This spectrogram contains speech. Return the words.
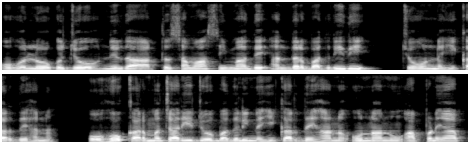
ਉਹ ਲੋਕ ਜੋ ਨਿਰਧਾਰਤ ਸਮਾਂ ਸੀਮਾ ਦੇ ਅੰਦਰ ਬਦਲੀ ਦੀ ਚੋਣ ਨਹੀਂ ਕਰਦੇ ਹਨ। ਉਹ ਕਰਮਚਾਰੀ ਜੋ ਬਦਲੀ ਨਹੀਂ ਕਰਦੇ ਹਨ, ਉਹਨਾਂ ਨੂੰ ਆਪਣੇ ਆਪ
